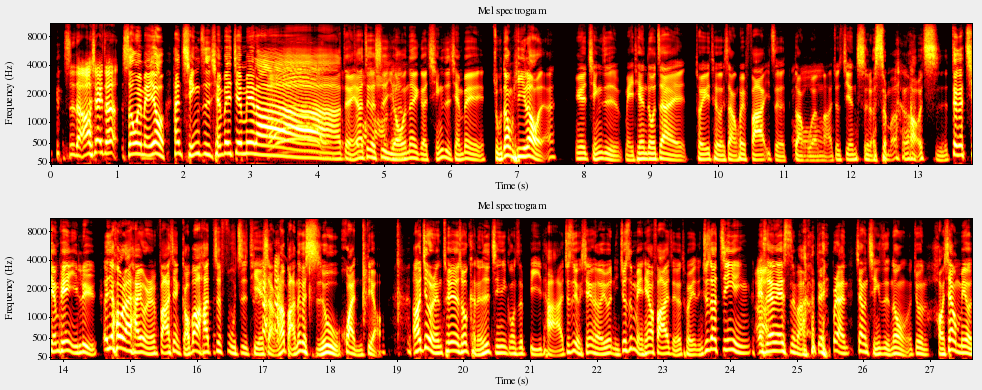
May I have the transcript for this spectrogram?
是的，好，下一则，松尾美佑和晴子前辈见面啦。对，那这个是由那个晴子前辈主动披露的。因为晴子每天都在推特上会发一则短文嘛，就今天吃了什么很好吃，这个千篇一律。而且后来还有人发现，搞不好他是复制贴上，然后把那个食物换掉，然后就有人推的说可能是经纪公司逼他，就是有先河，因为你就是每天要发一则推，你就是要经营 SNS 嘛，对，不然像晴子那种就好像没有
